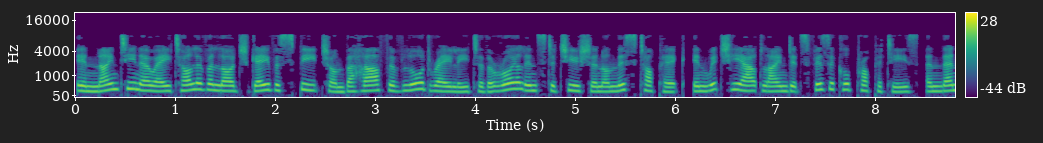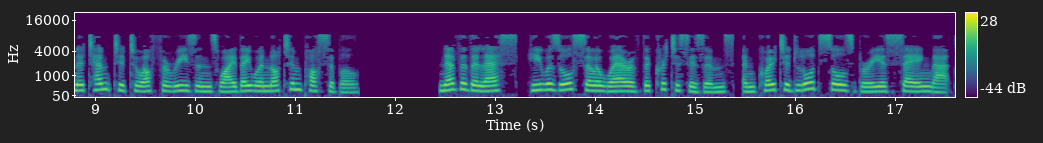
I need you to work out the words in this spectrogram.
In 1908 Oliver Lodge gave a speech on behalf of Lord Rayleigh to the Royal Institution on this topic, in which he outlined its physical properties, and then attempted to offer reasons why they were not impossible. Nevertheless, he was also aware of the criticisms, and quoted Lord Salisbury as saying that,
